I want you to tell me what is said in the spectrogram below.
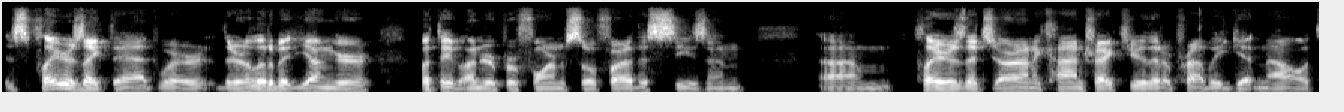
it's players like that where they're a little bit younger, but they've underperformed so far this season. Um, players that are on a contract year that are probably getting out.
